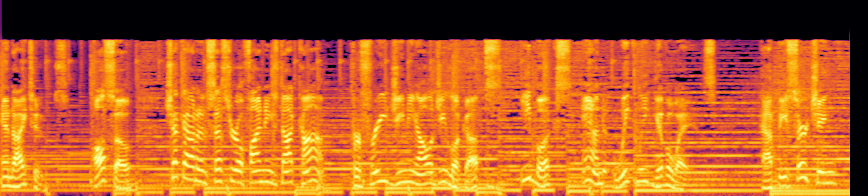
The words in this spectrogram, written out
and iTunes. Also, check out ancestralfindings.com for free genealogy lookups, ebooks, and weekly giveaways. Happy searching!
